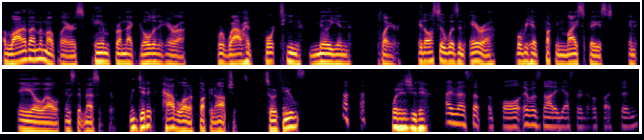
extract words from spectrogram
a lot of MMO players came from that golden era where WoW had 14 million players. It also was an era where we had fucking MySpace and AOL Instant Messenger. We didn't have a lot of fucking options. So if you, what did you do? I messed up the poll. It was not a yes or no question.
